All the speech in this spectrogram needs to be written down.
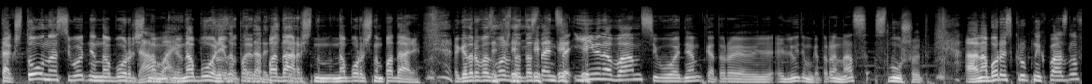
Так, что у нас сегодня в наборочном, Давай, в наборе, вот это, подарочном, наборочном подаре, который, возможно, достанется именно вам сегодня, которые, людям, которые нас слушают. А набор из крупных пазлов,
